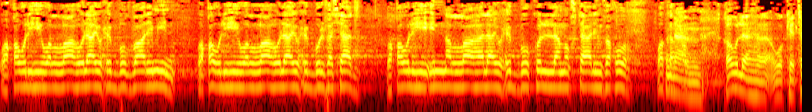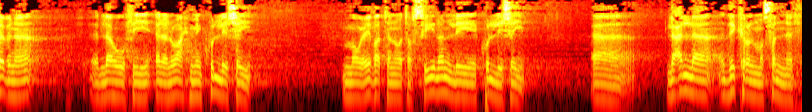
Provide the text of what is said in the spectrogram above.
وقوله والله لا يحب الظالمين وقوله والله لا يحب الفساد وقوله إن الله لا يحب كل مختال فخور. نعم قوله وكتبنا له في الألواح من كل شيء موعظة وتفصيلا لكل شيء. آه لعل ذكر المصنف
